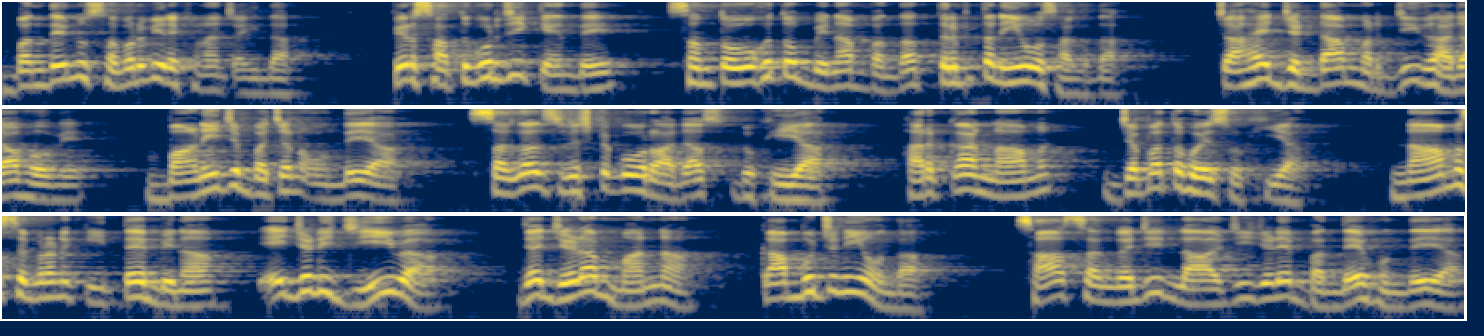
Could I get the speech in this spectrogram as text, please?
ਬੰਦੇ ਨੂੰ ਸਬਰ ਵੀ ਰੱਖਣਾ ਚਾਹੀਦਾ। ਫਿਰ ਸਤਿਗੁਰ ਜੀ ਕਹਿੰਦੇ, ਸੰਤੋਖ ਤੋਂ ਬਿਨਾ ਬੰਦਾ ਤ੍ਰਿਪਤ ਨਹੀਂ ਹੋ ਸਕਦਾ। ਚਾਹੇ ਜਿੱਡਾ ਮਰਜ਼ੀ ਰਾਜਾ ਹੋਵੇ, ਬਾਣੀ 'ਚ ਬਚਨ ਆਉਂਦੇ ਆ, ਸਗਲ ਸ੍ਰਿਸ਼ਟ ਕੋ ਰਾਜਾ ਦੁਖੀਆ ਹਰ ਕਾ ਨਾਮ ਜਪਤ ਹੋਏ ਸੁਖੀਆ ਨਾਮ ਸਿਮਰਨ ਕੀਤੇ ਬਿਨਾ ਇਹ ਜਿਹੜੀ ਜੀਵ ਆ, ਜਾਂ ਜਿਹੜਾ ਮਨ ਆ, ਕਾਬੂ 'ਚ ਨਹੀਂ ਆਉਂਦਾ। ਸਾਧ ਸੰਗਤ ਜੀ ਲਾਲਜੀ ਜਿਹੜੇ ਬੰਦੇ ਹੁੰਦੇ ਆ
